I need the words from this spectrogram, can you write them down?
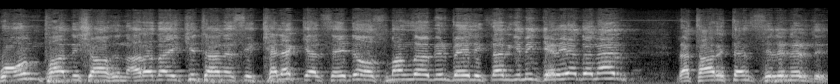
Bu on padişahın arada iki tanesi kelek gelseydi Osmanlı öbür beylikler gibi geriye döner ve tarihten silinirdi.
